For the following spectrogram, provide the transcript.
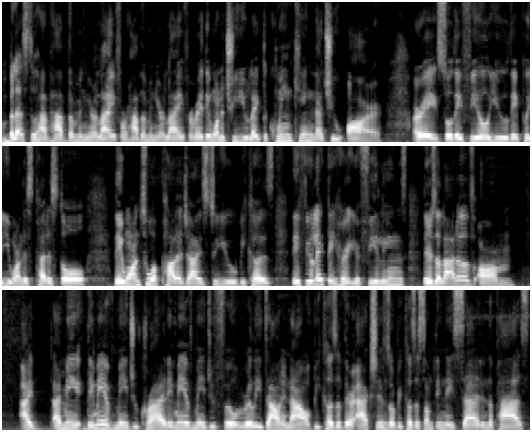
blessed to have have them in your life or have them in your life all right? They want to treat you like the queen king that you are all right? So they feel you. They put you on this pedestal they want to apologize to you because they feel like they hurt your feelings. There's a lot of um I I may they may have made you cry. They may have made you feel really down and out because of their actions or because of something they said in the past.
